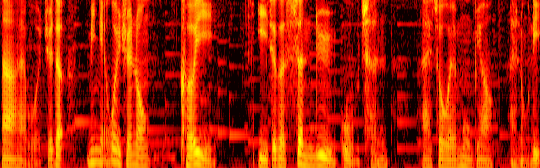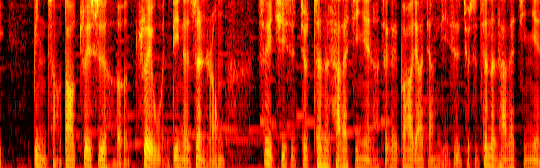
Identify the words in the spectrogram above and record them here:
那我觉得明年魏全龙可以以这个胜率五成来作为目标来努力，并找到最适合、最稳定的阵容。所以其实就真的差在经验了。这个也不好要讲几次，就是真的差在经验。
